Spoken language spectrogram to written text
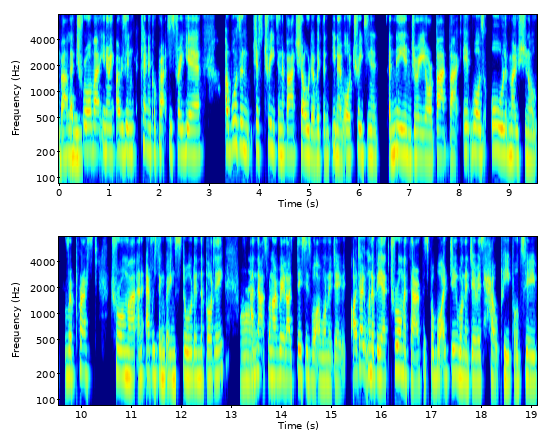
about mm. their trauma. You know, I was in clinical practice for a year. I wasn't just treating a bad shoulder with the, you know, or treating a, a knee injury or a bad back. It was all emotional, repressed trauma and everything being stored in the body. Mm. And that's when I realized this is what I want to do. I don't want to be a trauma therapist, but what I do want to do is help people to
